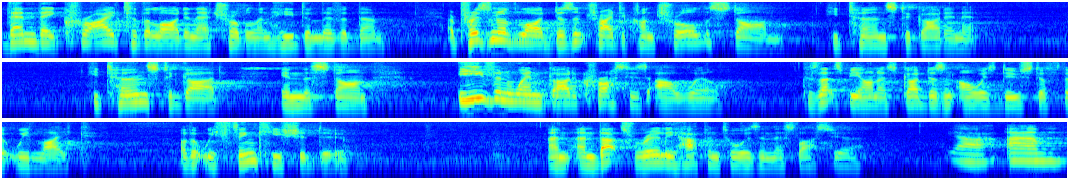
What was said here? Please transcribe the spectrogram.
then they cried to the lord in their trouble and he delivered them. A prisoner of the lord doesn't try to control the storm. He turns to god in it. He turns to god in the storm even when god crosses our will because let's be honest, God doesn't always do stuff that we like or that we think He should do. And, and that's really happened to us in this last year. Yeah. Um,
